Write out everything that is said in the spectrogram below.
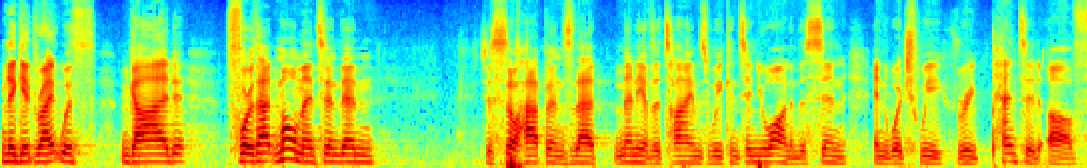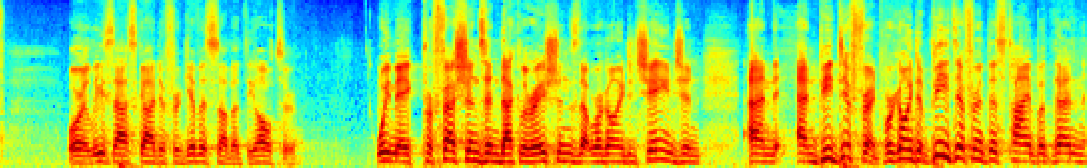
They get right with God for that moment, and then just so happens that many of the times we continue on in the sin in which we repented of, or at least ask God to forgive us of at the altar. We make professions and declarations that we're going to change and, and, and be different. We're going to be different this time, but then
